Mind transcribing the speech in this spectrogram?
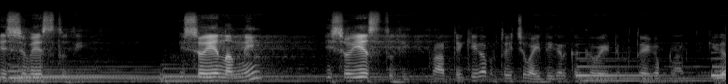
യേശുവേ സ്തുതി. ഈശോയെ നന്ദി. ഈശോയെ സ്തുതി. പ്രാർത്ഥിക്കുക. പ്രത്യേകിച്ച് വൈദികർക്കൊക്കെ വേണ്ടി പ്രത്യേകം പ്രാർത്ഥിക്കുക.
